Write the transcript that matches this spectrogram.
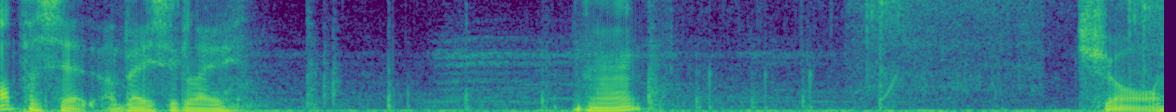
opposite, basically. Alright. Sure.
